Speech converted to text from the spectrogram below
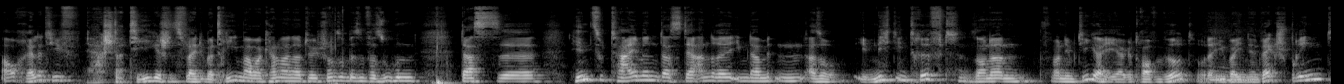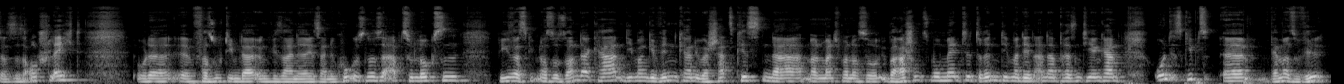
auch relativ, ja, strategisch ist vielleicht übertrieben, aber kann man natürlich schon so ein bisschen versuchen, das äh, hinzutimen, dass der andere ihm da mitten, also eben nicht ihn trifft, sondern von dem Tiger eher getroffen wird oder über ihn hinwegspringt. Das ist auch schlecht. Oder äh, versucht ihm da irgendwie seine, seine Kokosnüsse abzuluxen. Wie gesagt, es gibt noch so Sonderkarten, die man gewinnen kann über Schatzkisten. Da hat man manchmal noch so Überraschungsmomente drin, die man den anderen präsentieren kann. Und es gibt, äh, wenn man so will,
